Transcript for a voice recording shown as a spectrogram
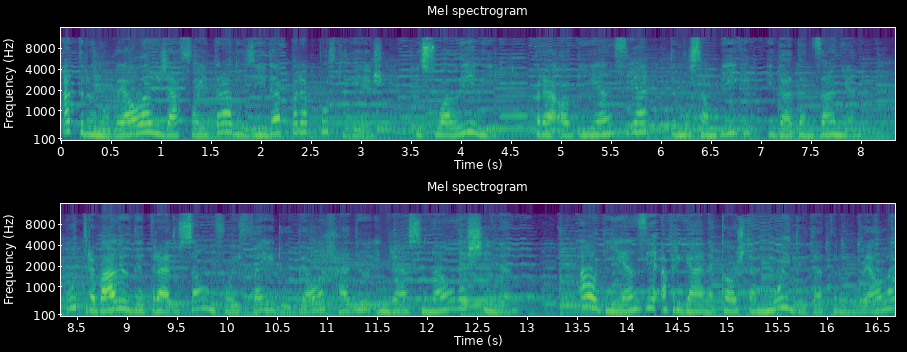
A telenovela já foi traduzida para português e Swahili para a audiência de Moçambique e da Tanzânia. O trabalho de tradução foi feito pela Rádio Internacional da China. A audiência africana gosta muito da telenovela,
